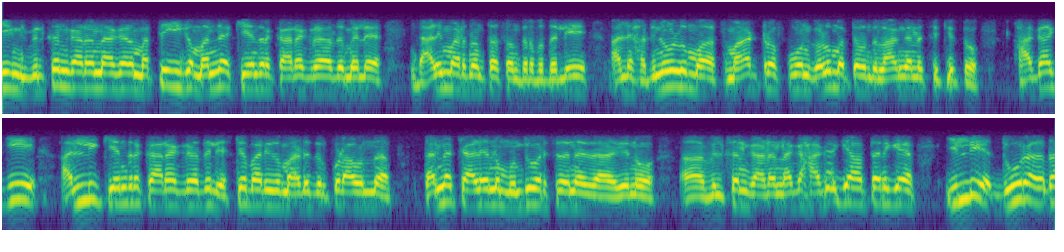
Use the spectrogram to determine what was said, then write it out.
ಈಗ ವಿಲ್ಸನ್ ಗಾರ್ಡನ್ ಆಗ ಮತ್ತೆ ಈಗ ಮೊನ್ನೆ ಕೇಂದ್ರ ಕಾರ್ಯಾಗಾರದ ಮೇಲೆ ದಾಳಿ ಮಾಡಿದಂತ ಸಂದರ್ಭದಲ್ಲಿ ಅಲ್ಲಿ ಹದಿನೇಳು ಸ್ಮಾರ್ಟ್ ಫೋನ್ಗಳು ಮತ್ತೆ ಒಂದು ಲಾಂಗನ್ನ ಸಿಕ್ಕಿತ್ತು. ಹಾಗಾಗಿ ಅಲ್ಲಿ ಕೇಂದ್ರ ಕಾರ್ಯಾಗಾರದಲ್ಲಿ ಎಷ್ಟೇ ಬಾರಿ ಇದು ಮಾಡಿದ್ರು ಕೂಡ ಅವನ್ನ ತನ್ನ ಚಾಳಿಯನ್ನು ಮುಂದುವರಿಸಿದ ಏನು ವಿಲ್ಸನ್ ಗಾರ್ಡನ್ ಆಗ ಹಾಗಾಗಿ ಆತನಿಗೆ ಇಲ್ಲಿ ದೂರದ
